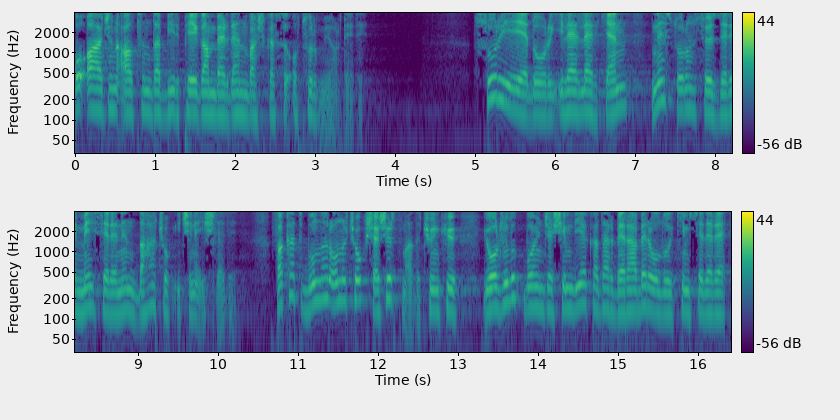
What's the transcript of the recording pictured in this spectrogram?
o ağacın altında bir peygamberden başkası oturmuyor dedi. Suriye'ye doğru ilerlerken Nestor'un sözleri Meysere'nin daha çok içine işledi. Fakat bunlar onu çok şaşırtmadı. Çünkü yolculuk boyunca şimdiye kadar beraber olduğu kimselere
